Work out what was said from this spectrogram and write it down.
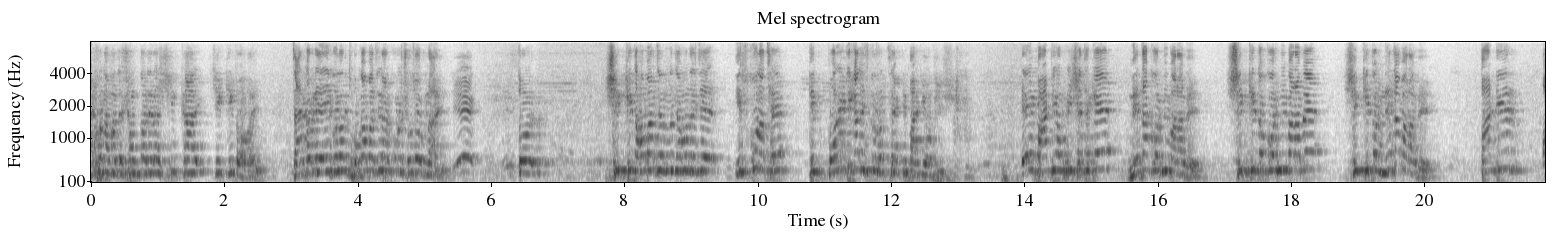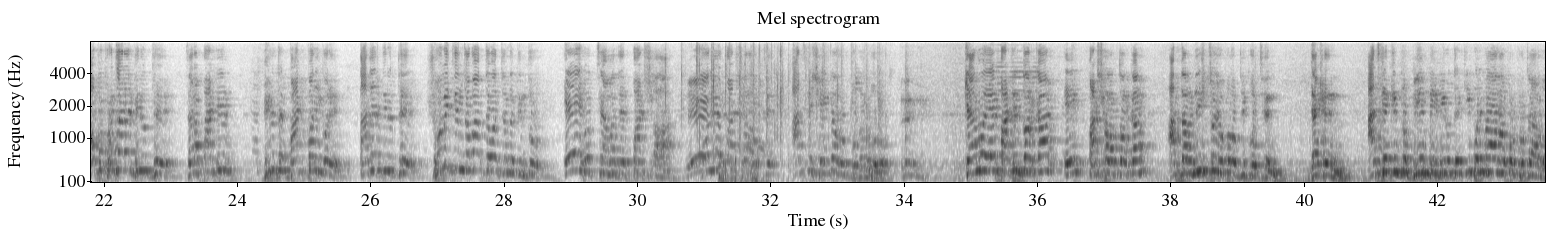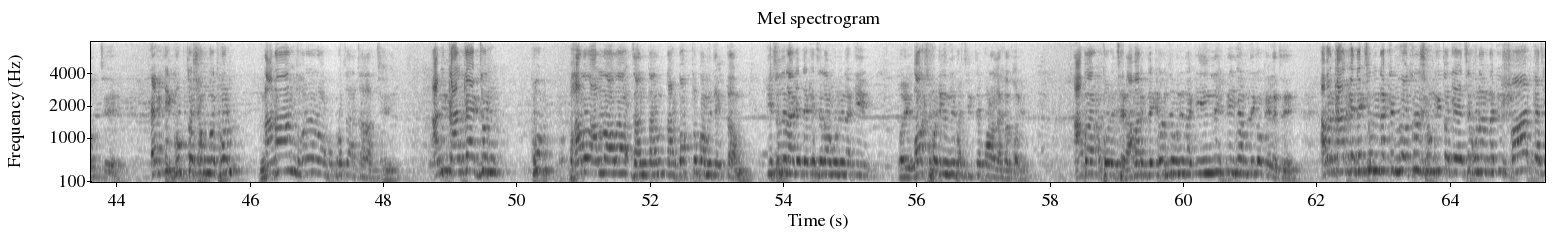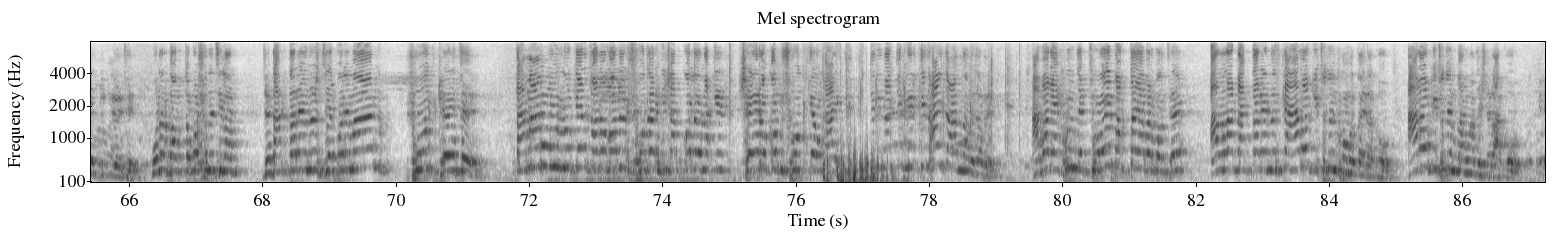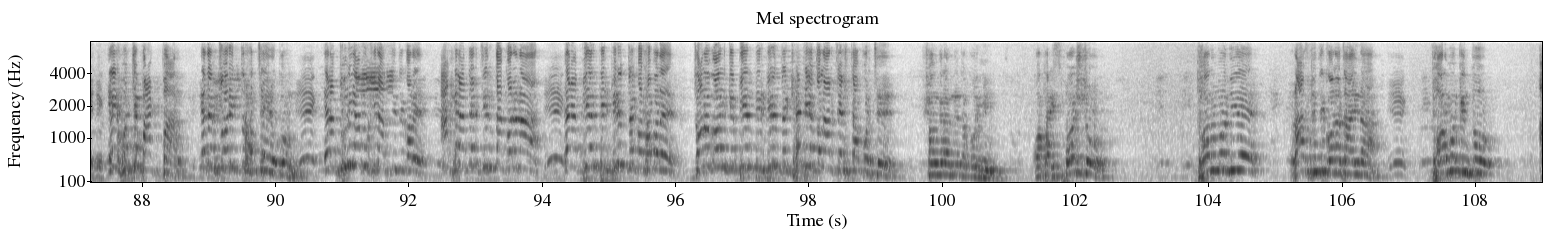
এখন আমাদের সন্তানেরা শিক্ষায় শিক্ষিত হয়। যার কারণে এইগুলোর ধোকাবাজির আর কোনো সুযোগ নাই। তো শিক্ষিত হবার জন্য যেমন এই যে স্কুল আছে, ঠিক পলিটিক্যাল স্কুল হচ্ছে একটি পার্টি অফিস এই পার্টি অফিসে থেকে নেতা কর্মী বাড়াবে, শিক্ষিত কর্মী বাড়াবে, শিক্ষিত নেতা বাড়াবে। পার্টির অপপ্রচারের বিরুদ্ধে, যারা পার্টির বিরুদ্ধে বাটপারি করে, তাদের বিরুদ্ধে সমিতির জবাব দেওয়ার জন্য কিন্তু এই হচ্ছে আমাদের পাঠশালা। দলীয় পাঠশালা হচ্ছে, আজকে সেইটার উদ্বোধন হলো। কেন এই পার্টির দরকার? এই পাঠশালার দরকার আপনারা নিশ্চয়ই উপলব্ধি করছেন। দেখেন, আজকে কিন্তু বিএনপির বিরুদ্ধে কি পরিমাণ অপপ্রচার হচ্ছে? একটি গুপ্ত সংগঠন নানান ধরনের অপপ্রচার চালাচ্ছে। আমি কালকে একজন খুব ভালো আল্লাহ জানতাম, তার বক্তব্য আমি দেখতাম। কিছুদিন আগে দেখেছিলাম উনি নাকি ওই অক্সফোর্ড ইউনিভার্সিটিতে পড়ালেখা করে। আবার করেছে আবার দেখলাম যে উনি নাকি ইংলিশ প্রিমিয়াম লিগও খেলেছে। আবার কালকে দেখছি উনি নাকি নজরুল সংগীত গেয়েছে ওনার নাকি সব কাছে বিক্রি হয়েছে ওনার বক্তব্য শুনেছিলাম যে ডাক্তার ইউনুস যে পরিমাণ সুদ খেয়েছে, তামাম মুলুকের জনগণের সুদের হিসাব করলেও নাকি সেই রকম সুদ কেউ খায়নি। তিনি নাকি নির্দ্বিধায় তার নামে যাবে। আবার এখন দেখছ, ওই বক্তায় আবার বলছে, আল্লাহ ডাক্তার ইউনুসকে আরও কিছুদিন ক্ষমতায় রাখো, আরও কিছুদিন বাংলাদেশে রাখো। এই হচ্ছে বাটপার। এদের চরিত্র হচ্ছে এরকম। এরা দুনিয়ামুখী রাজনীতি করে, আখিরাতের চিন্তা সংগ্রাম নেতা কর্মী, কথা স্পষ্ট। ধর্ম দিয়ে রাজনীতি করা যায় না। ধর্ম কিন্তু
